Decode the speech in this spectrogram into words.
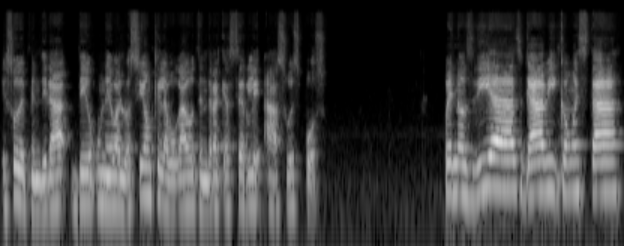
Eso dependerá de una evaluación que el abogado tendrá que hacerle a su esposo. Buenos días, Gaby, ¿cómo está?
